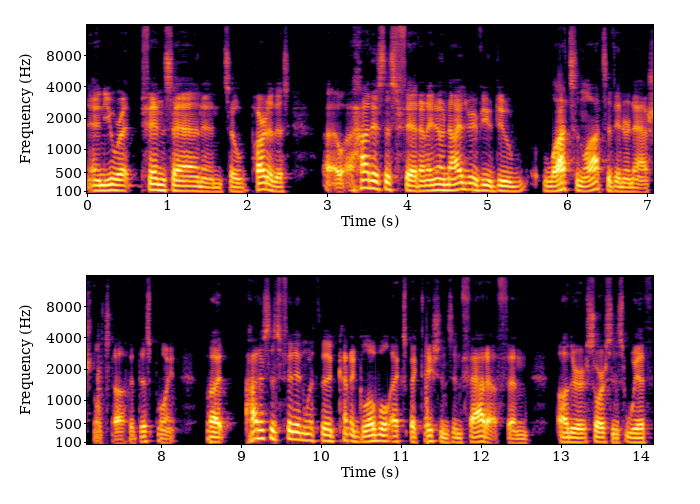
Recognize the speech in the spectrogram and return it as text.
and you were at FinCEN, and so part of this, uh, how does this fit? And I know neither of you do lots and lots of international stuff at this point, but how does this fit in with the kind of global expectations in FATF and other sources with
